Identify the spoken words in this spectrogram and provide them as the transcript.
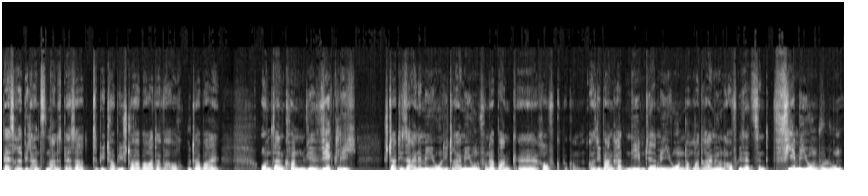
bessere Bilanzen, alles besser, tippitoppi, Steuerberater war auch gut dabei. Und dann konnten wir wirklich statt dieser eine Million die drei Millionen von der Bank äh, raufbekommen. Also die Bank hat neben dieser Million nochmal drei Millionen aufgesetzt, sind vier Millionen Volumen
